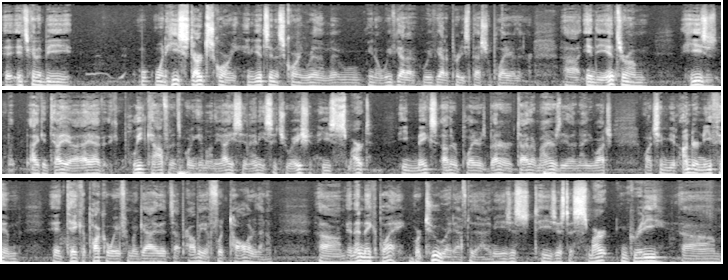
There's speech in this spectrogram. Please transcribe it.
It's going to be when he starts scoring and gets in a scoring rhythm. You know, we've got a we've got a pretty special player there. Uh, in the interim, he's. I can tell you, I have complete confidence putting him on the ice in any situation. He's smart. He makes other players better. Tyler Myers the other night, you watch watch him get underneath him and take a puck away from a guy that's uh, probably a foot taller than him, um, and then make a play or two right after that. I mean, he's just he's just a smart, gritty um,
